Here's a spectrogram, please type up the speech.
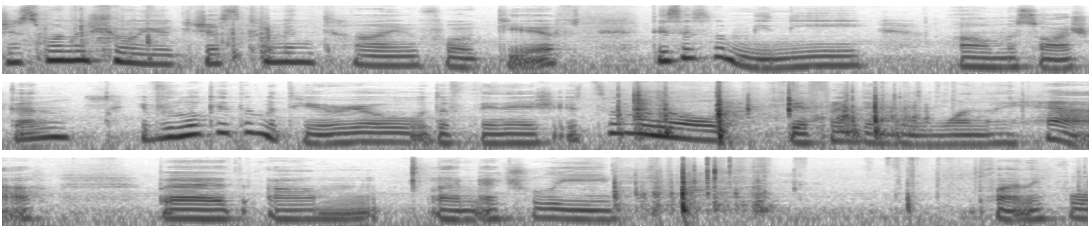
just want to show you just come in time for a gift. This is a mini um, massage gun. If you look at the material the finish it's a little different than the one I have but um, I'm actually planning for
